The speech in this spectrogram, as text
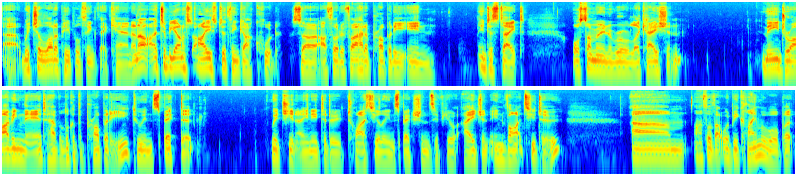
uh, which a lot of people think they can. And I, to be honest, I used to think I could. So I thought if I had a property in interstate or somewhere in a rural location, me driving there to have a look at the property to inspect it, which you know you need to do twice yearly inspections if your agent invites you to. Um, I thought that would be claimable, but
